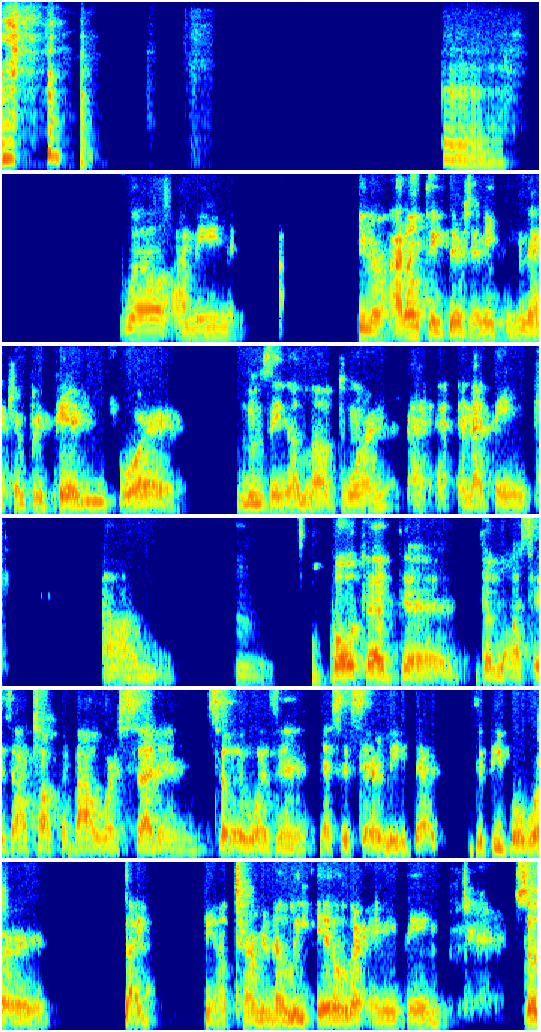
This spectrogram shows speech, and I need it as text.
Well, I mean, you know, I don't think there's anything that can prepare you for losing a loved one. I, and I think um, mm. both of the the losses I talked about were sudden, so it wasn't necessarily that the people were like you know, terminally ill or anything. So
